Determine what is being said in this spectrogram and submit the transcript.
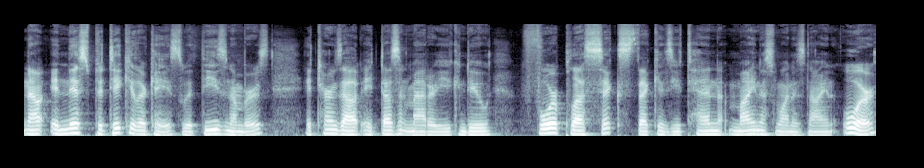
Now, in this particular case with these numbers, it turns out it doesn't matter. You can do 4 plus 6, that gives you 10, minus 1 is 9, or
